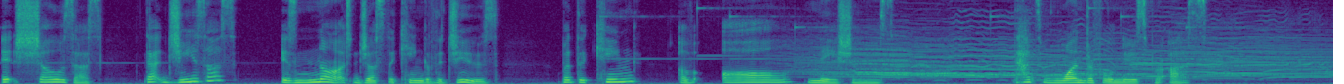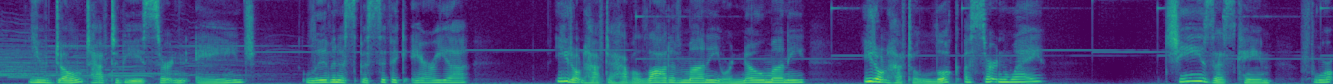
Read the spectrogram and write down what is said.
It shows us that Jesus is not just the King of the Jews, but the King of all nations. That's wonderful news for us. You don't have to be a certain age, live in a specific area. You don't have to have a lot of money or no money. You don't have to look a certain way. Jesus came for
